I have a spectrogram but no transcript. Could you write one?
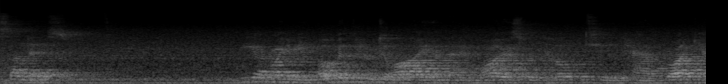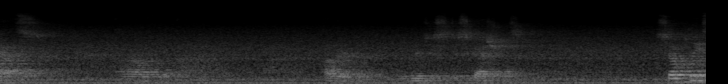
Sundays. We are going to be open through July, and then in August, we hope to have broadcasts of uh, other religious discussions. So please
